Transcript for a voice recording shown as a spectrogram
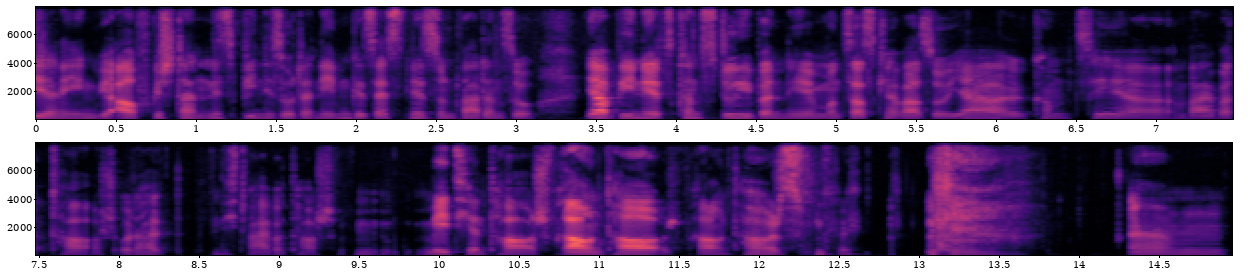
die dann irgendwie aufgestanden ist, Biene so daneben gesessen ist und war dann so, ja, Biene, jetzt kannst du übernehmen. Und Saskia war so, ja, kommt's her, Weibertausch. Oder halt, nicht Weibertausch, Mädchentausch, Frauentausch, Frauentausch. ähm,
